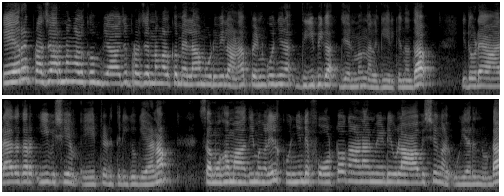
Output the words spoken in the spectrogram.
ഏറെ പ്രചാരണങ്ങൾക്കും വ്യാജ പ്രചരണങ്ങൾക്കും എല്ലാം ഒടുവിലാണ് പെൺകുഞ്ഞിന് ദീപിക ജന്മം നൽകിയിരിക്കുന്നത്. ഇതോടെ ആരാധകർ ഈ വിഷയം ഏറ്റെടുത്തിരിക്കുകയാണ്. സമൂഹ മാധ്യമങ്ങളിൽ കുഞ്ഞിന്റെ ഫോട്ടോ കാണാൻ വേണ്ടിയുള്ള ആവശ്യങ്ങൾ ഉയരുന്നുണ്ട്.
